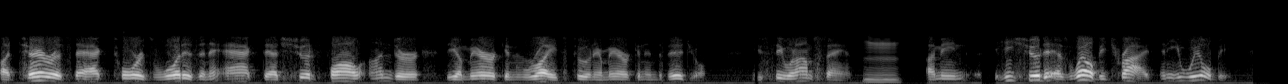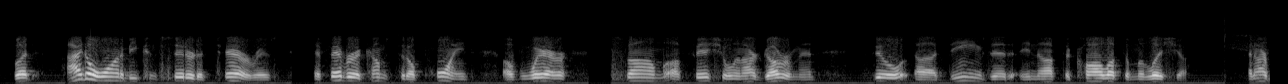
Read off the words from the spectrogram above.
a terrorist act towards what is an act that should fall under the American rights to an American individual. You see what I'm saying? Mm-hmm. I mean, he should as well be tried, and he will be. But I don't want to be considered a terrorist if ever it comes to the point of where some official in our government feel uh, deems it enough to call up the militia. And our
